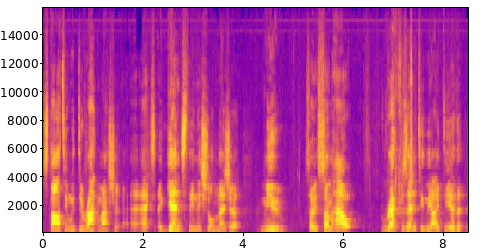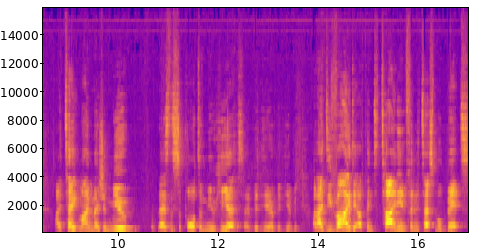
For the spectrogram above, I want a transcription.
starting with Dirac mass at x against the initial measure mu. So it's somehow representing the idea that I take my measure mu, there's the support of mu here, so a bit here, a bit here, a bit, and I divide it up into tiny infinitesimal bits,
